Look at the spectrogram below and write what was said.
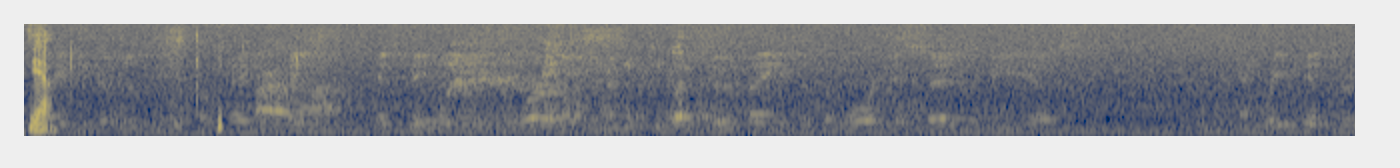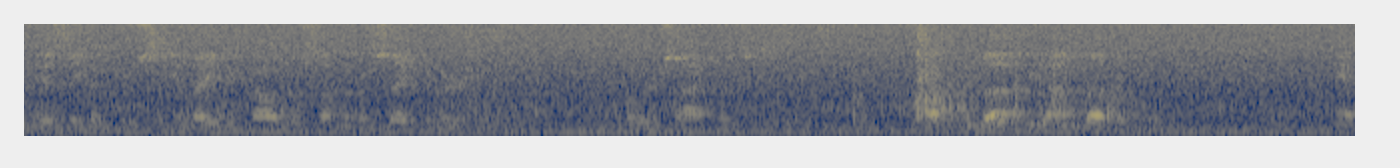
Yeah. particularly, Okay, it's people- it's people in the world. But two things that the Lord has said to me is, and we've been through this even through CMA because of some of the secular motorcyclists. You love the unlovable. And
